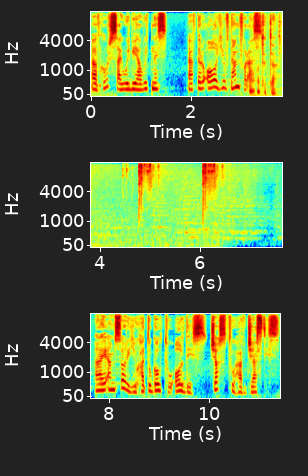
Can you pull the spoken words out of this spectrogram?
Of course, I will be a witness. After all you've done for 어, us. 됐다. I am sorry you had to go through all this just to have justice.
